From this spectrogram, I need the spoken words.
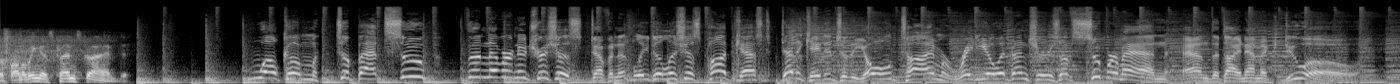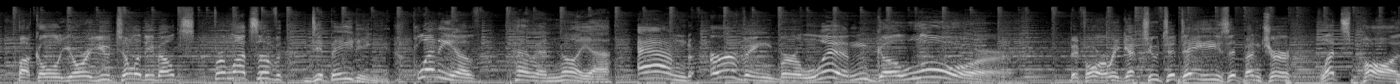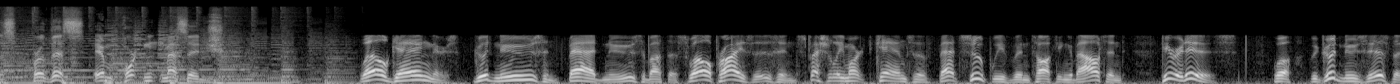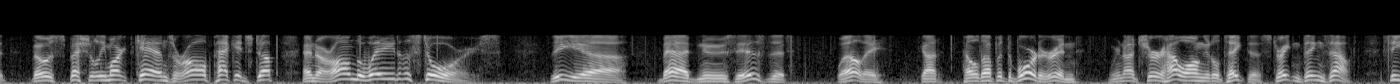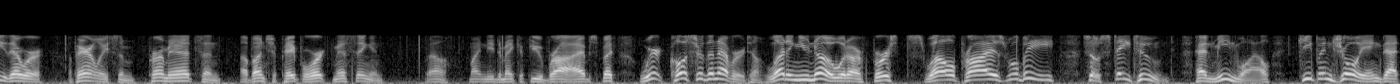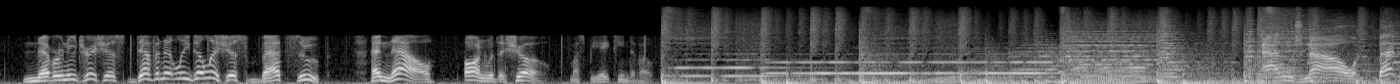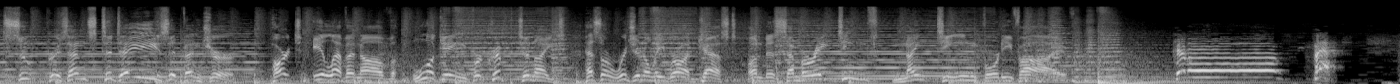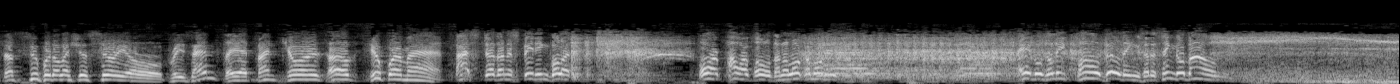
The following is transcribed. Welcome to Bat-Supe, the never nutritious, definitely delicious podcast dedicated to the old time radio adventures of Superman and the dynamic duo. Buckle your utility belts for lots of debating, plenty of paranoia, and Irving Berlin galore. Before we get to today's adventure, let's pause for this important message. Well, gang, there's good news and bad news about the swell prizes in specially marked cans of bat soup we've been talking about, and here it is. Well, the good news is that those specially marked cans are all packaged up and are on the way to the stores. The uh, bad news is that, well, they got held up at the border, and we're not sure how long it'll take to straighten things out. See, there were apparently some permits and a bunch of paperwork missing, and, well, might need to make a few bribes, but we're closer than ever to letting you know what our first swell prize will be, so stay tuned. And meanwhile, keep enjoying that never nutritious, definitely delicious bat soup. And now, on with the show. Must be 18 to vote. And now, Bat-Supe presents today's adventure. Part 11 of Looking for Kryptonite, as originally broadcast on December 18th, 1945. Kellogg's Pep, the super delicious cereal, presents The Adventures of Superman. Faster than a speeding bullet. More powerful than a locomotive. Able to leap tall buildings at a single bound.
